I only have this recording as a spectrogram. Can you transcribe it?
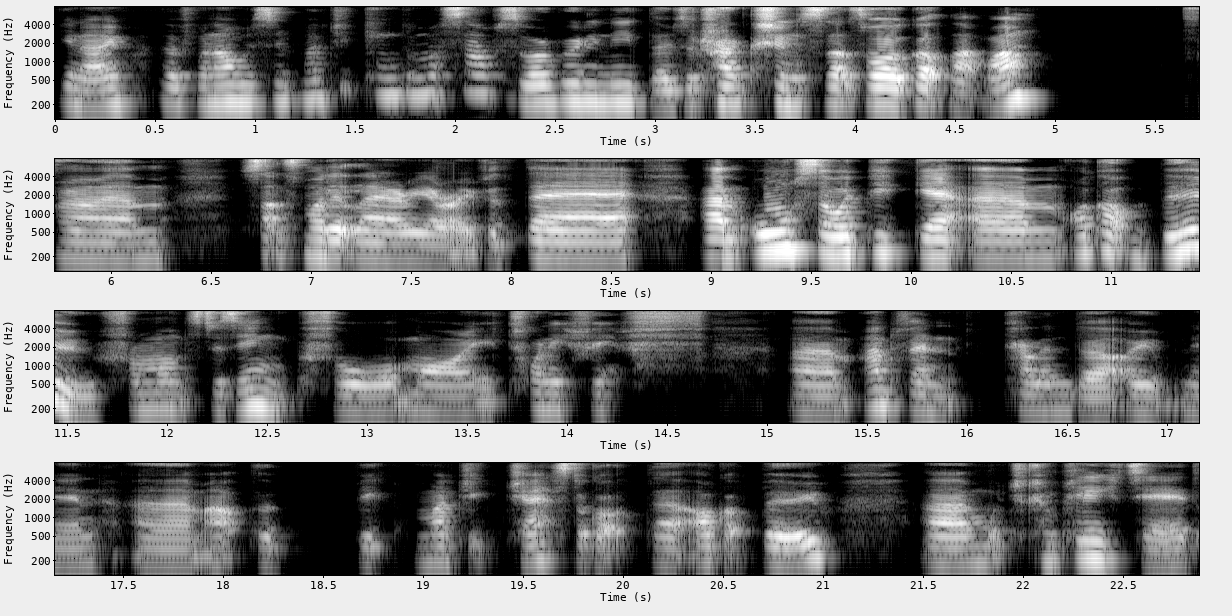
you know, of when I was in Magic Kingdom myself. So I really need those attractions. So that's why I got that one. Um, so that's my little area over there. Um, also, I did get, um, I got Boo from Monsters Inc. for my 25th um, Advent calendar opening um, at the big magic chest. I got the, I got Boo, um, which completed.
